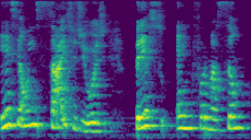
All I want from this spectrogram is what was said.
Esse é o insight de hoje. Preço é informação pública.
